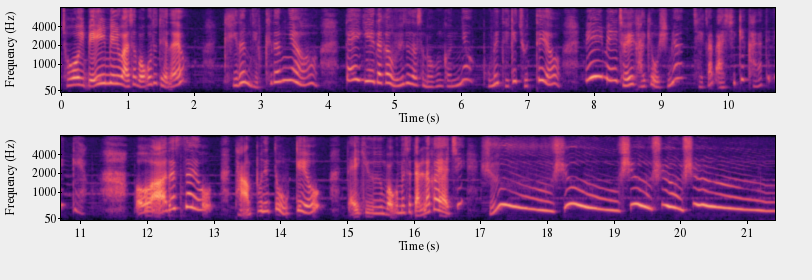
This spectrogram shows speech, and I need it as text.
저 매일매일 와서 먹어도 되나요? 그럼요, 그럼요. 딸기에다가 우유를 넣어서 먹은 건요, 몸에 되게 좋대요. 매일매일 저희 가게 오시면 제가 맛있게 갈아드릴게요. 어, 알았어요. 다음번에 또 올게요. 딸기 우유 먹으면서 날아가야지. 슈, 슈, 슈, 슈, 슈.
